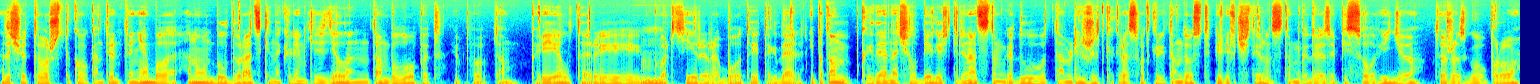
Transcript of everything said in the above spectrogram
За счет того, что такого контента не было, оно он был дурацкий, на коленке сделан, но там был опыт, типа, там риэлторы, mm-hmm. квартиры, работа и так далее. И потом, когда я начал бегать в 2013 году, вот там лежит как раз в открытом доступе, или в 2014 году я записывал видео тоже с GoPro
